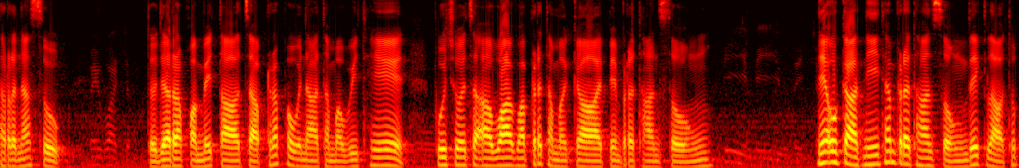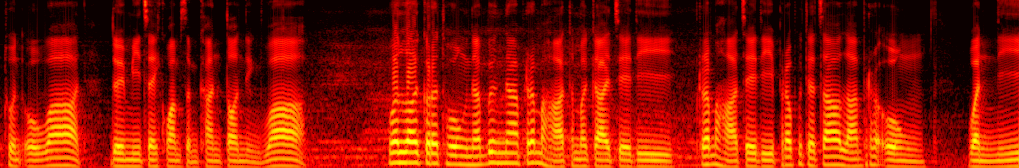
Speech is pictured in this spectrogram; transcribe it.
ธารณสุข โดยได้รับความเมตตาจากพระภาวนาธรรมวิเทศ ผู้ช่วยเจ้าอาวาสวัดพระธรรมกายเป็นประธานสงฆ์ในโอกาสนี้ท่านประธานสงฆ์ได้กล่าวทบทวนโอวาท โดยมีใจความสำคัญตอนหนึ่งว่า วันลอยกระทงณเบื้องหน้าพระมหาธรรมกายเจดี พระมหาเจดีพระพุทธเจ้าล้านพระองค์ วันนี้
